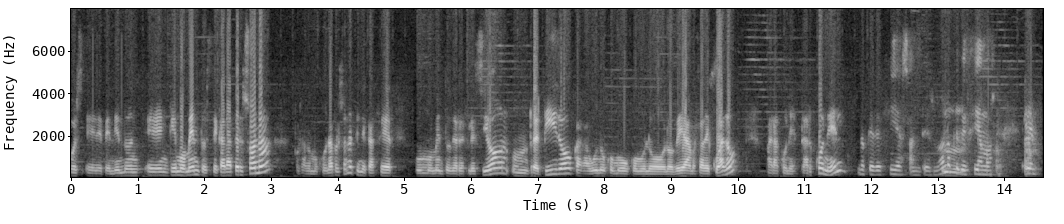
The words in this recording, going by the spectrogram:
pues eh, dependiendo en, qué momento esté cada persona, pues a lo mejor una persona tiene que hacer un momento de reflexión, un retiro, cada uno como, como lo, lo vea más adecuado, para conectar con él. Lo que decías antes, ¿no? Lo que mm. Decíamos,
